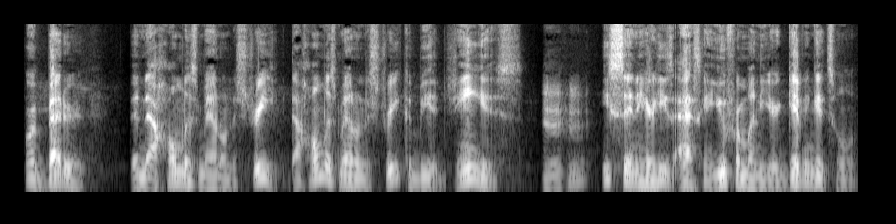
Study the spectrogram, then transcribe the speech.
or better than that homeless man on the street that homeless man on the street could be a genius Mm-hmm. He's sitting here, he's asking you for money, you're giving it to him.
